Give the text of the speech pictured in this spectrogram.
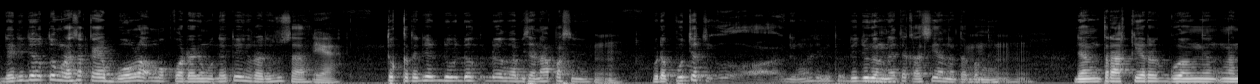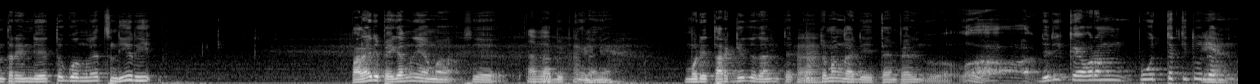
jadi dia tuh ngerasa kayak bola mau keluar dari mulutnya itu yang rada susah. Iya. Tuh kata dia udah udah nggak bisa napas ini. Mm-mm. Udah pucat sih. Wah, gimana sih gitu. Dia juga ngeliatnya kasihan kata abangnya. Mm-mm. Yang terakhir gua ng- nganterin dia itu gua ngeliat sendiri. Palanya dipegang nih sama si Tabib. tabib gilanya. mau ditarik gitu kan, tapi cuma nggak ditempelin. Wah, jadi kayak orang pucet gitu Iya. dan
